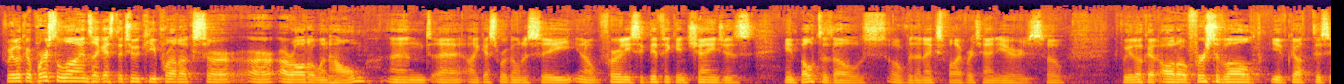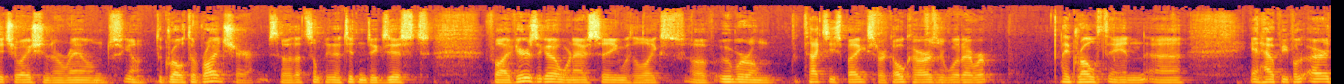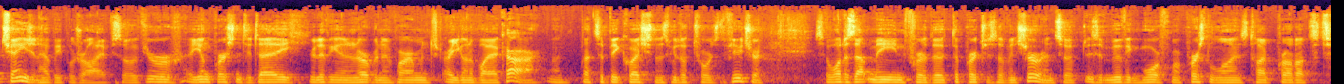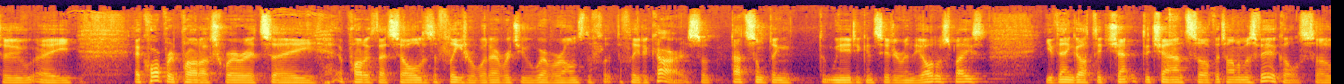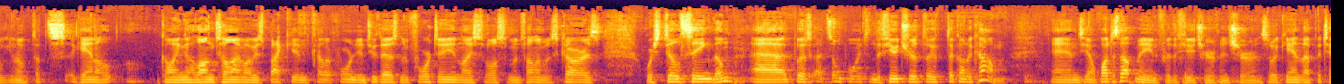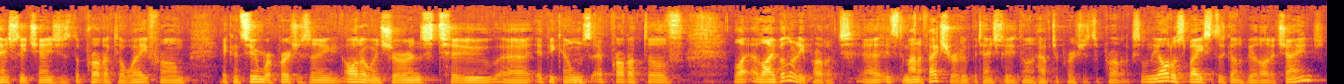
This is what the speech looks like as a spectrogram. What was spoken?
If we look at personal lines, I guess the two key products are, are, are auto and home, and uh, I guess we're going to see you know fairly significant changes in both of those over the next five or ten years. So we look at auto, first of all, you've got the situation around you know the growth of rideshare. So that's something that didn't exist five years ago. We're now seeing with the likes of Uber on taxi space or go cars or whatever, a growth in. Uh, in how people are a change in how people drive. So if you're a young person today, you're living in an urban environment, are you going to buy a car? And that's a big question as we look towards the future. So what does that mean for the, the purchase of insurance? So is it moving more from a personal lines type product to a a corporate product where it's a, a product that's sold as a fleet or whatever to whoever owns the, fl- the fleet of cars. So that's something that we need to consider in the auto space. You've then got the, ch- the chance of autonomous vehicles. So, you know, that's again a, going a long time. I was back in California in 2014 and I saw some autonomous cars. We're still seeing them, uh, but at some point in the future they're, they're, going to come. And you know, what does that mean for the future of insurance? So again, that potentially changes the product away from a consumer purchasing auto insurance to uh, it becomes a product of li- a liability product. Uh, it's the manufacturer who potentially is going to have to purchase the product. So in the auto space, there's going to be a lot of change.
